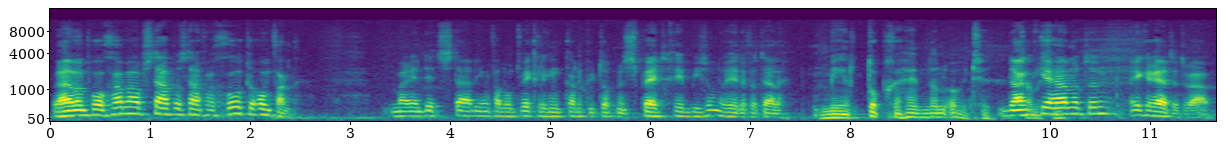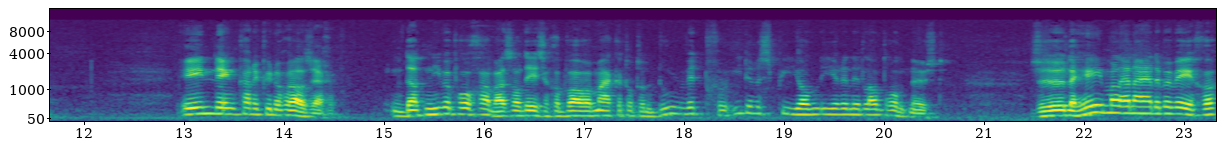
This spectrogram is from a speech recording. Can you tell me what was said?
We hebben een programma op stapel staan van grote omvang. Maar in dit stadium van ontwikkeling kan ik u tot mijn spijt geen bijzonderheden vertellen. Meer topgeheim dan ooit. Dank je. Hamilton. Ik red het wel. Eén ding kan ik u nog wel zeggen. Dat nieuwe programma zal deze gebouwen maken tot een doelwit voor iedere spion die hier in dit land rondneust. Ze zullen hemel en aarde bewegen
